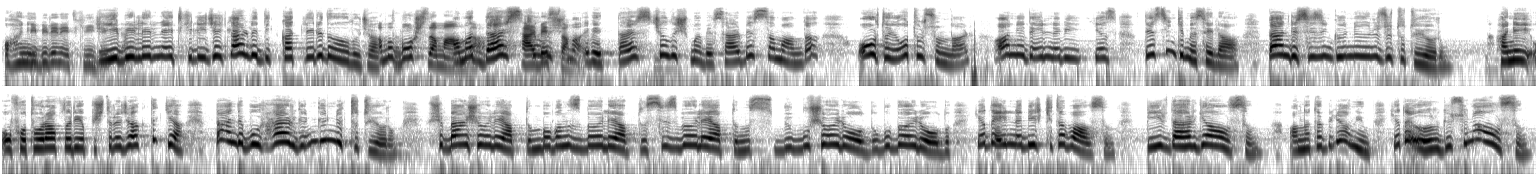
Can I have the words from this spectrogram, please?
o hani Birbirlerini etkileyecekler. birbirlerini etkileyecekler ve dikkatleri dağılacaktır. Ama boş zamanda. Ama ders serbest çalışma, zaman. evet ders çalışma ve serbest zamanda ortaya otursunlar. Anne de eline bir yaz desin ki mesela ben de sizin günlüğünüzü tutuyorum. Hani o fotoğrafları yapıştıracaktık ya ben de bu her gün günlük tutuyorum. Şu ben şöyle yaptım, babanız böyle yaptı, siz böyle yaptınız, bu şöyle oldu, bu böyle oldu. Ya da eline bir kitap alsın, bir dergi alsın. Anlatabiliyor muyum? Ya da örgüsünü alsın.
